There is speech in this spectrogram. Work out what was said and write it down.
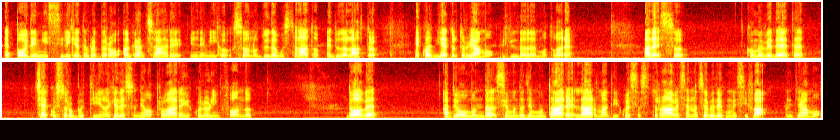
e poi dei missili che dovrebbero agganciare il nemico. Sono due da questo lato e due dall'altro. E qua dietro troviamo il motore. Adesso come vedete c'è questo robottino che adesso andiamo a provare, che è quello lì in fondo. Dove siamo andati a montare l'arma di questa astronave, se non sapete come si fa andiamo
